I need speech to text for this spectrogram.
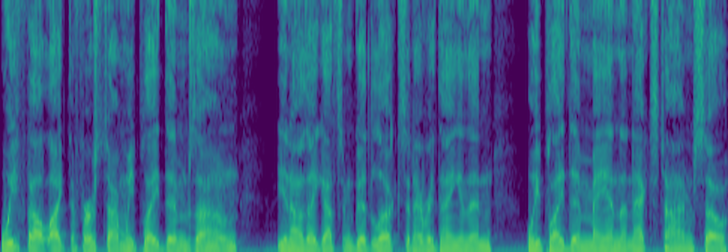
We felt like the first time we played them zone, you know, they got some good looks and everything, and then we played them man the next time. So,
